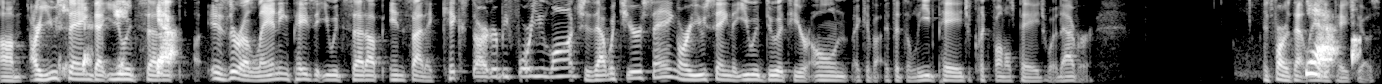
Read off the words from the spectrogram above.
Um, are you saying that you would set Yeah. up? Is there a landing page that you would set up inside a Kickstarter before you launch? Is that what you're saying, or are you saying that you would do it to your own, like if, if it's a lead page, a ClickFunnels page, whatever? As far as that Yeah. landing page goes.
